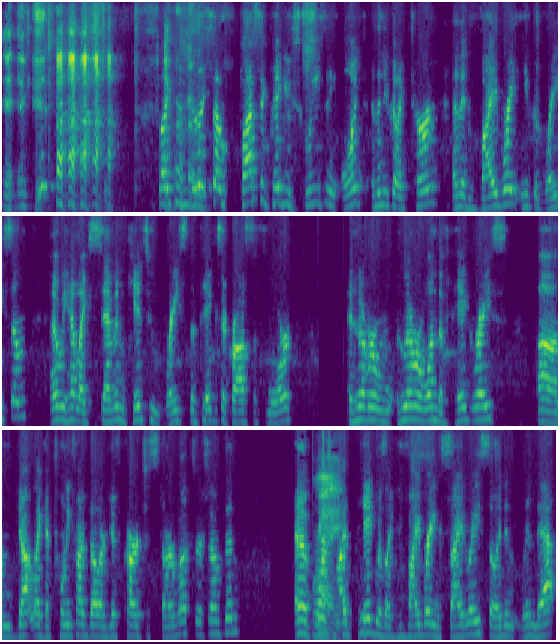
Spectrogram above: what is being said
pig. Like, like some plastic pig you squeezed and he oinked, and then you could like turn and then vibrate and you could race them. And we had like seven kids who raced the pigs across the floor. And whoever whoever won the pig race um, got like a twenty five dollar gift card to Starbucks or something. And of course, Right. my pig was like vibrating sideways, so I didn't win that.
